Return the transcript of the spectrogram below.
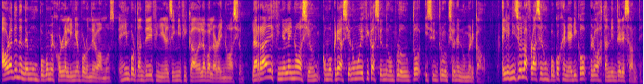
Ahora que entendemos un poco mejor la línea por donde vamos, es importante definir el significado de la palabra innovación. La RAE define la innovación como creación o modificación de un producto y su introducción en un mercado. El inicio de la frase es un poco genérico, pero bastante interesante,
